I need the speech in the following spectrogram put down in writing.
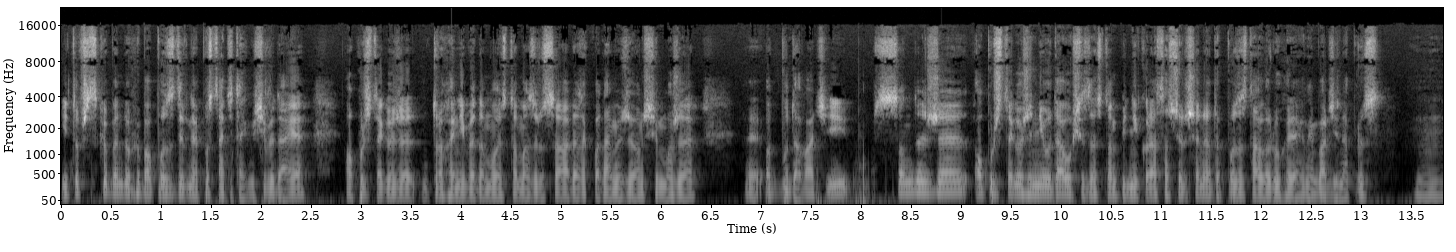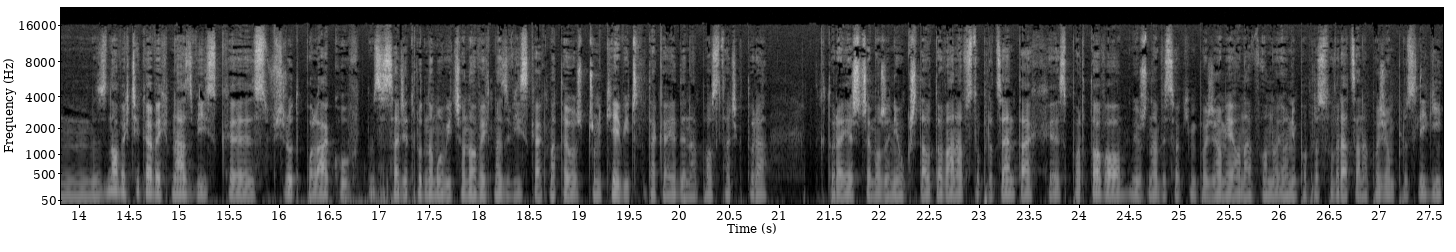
I to wszystko będą chyba pozytywne postaci, tak mi się wydaje. Oprócz tego, że trochę nie wiadomo jest Tomasz Rousseau, ale zakładamy, że on się może y, odbudować. I sądzę, że oprócz tego, że nie udało się zastąpić Nikolasa Szerszena, to pozostałe ruchy jak najbardziej na plus. Mm, Z nowych ciekawych nazwisk z- wśród Polaków, w zasadzie trudno mówić o nowych nazwiskach. Mateusz Czunkiewicz to taka jedyna postać, która, która jeszcze może nie ukształtowana w 100% y, sportowo, już na wysokim poziomie. Ona, on, on po prostu wraca na poziom plus ligi,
